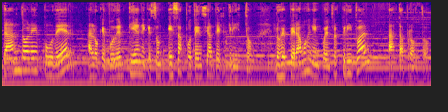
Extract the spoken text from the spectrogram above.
dándole poder a lo que poder tiene, que son esas potencias del Cristo. Los esperamos en Encuentro Espiritual. Hasta pronto.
